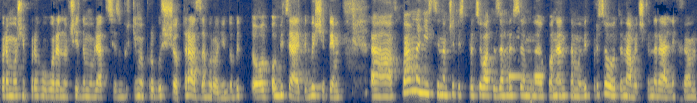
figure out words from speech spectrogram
переможні переговори навчись домовлятися з будь-кими про будь-що. Тарас Загородній обіцяє підвищити е, впевненість і навчитись працювати з агресивними опонентами, відпрацьовувати навички на реальних е,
